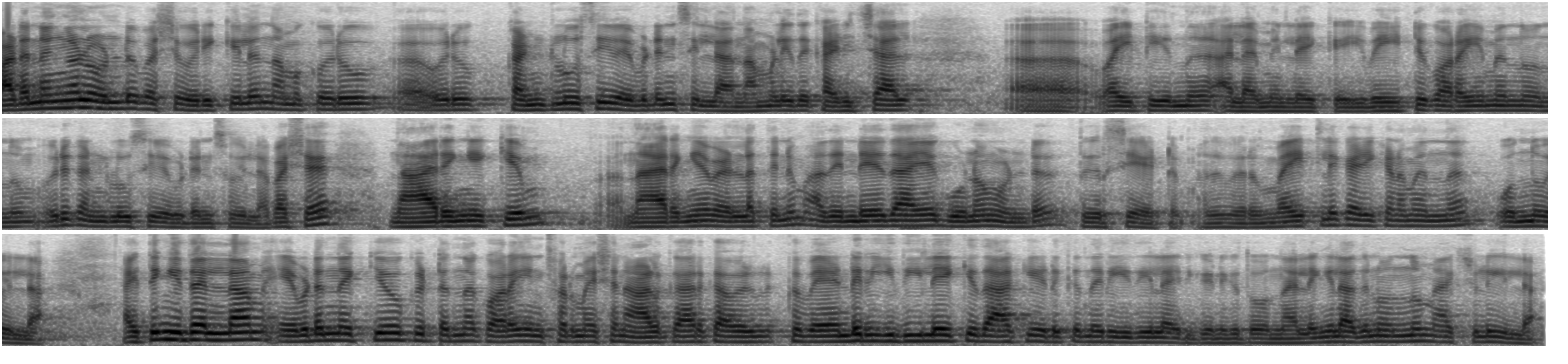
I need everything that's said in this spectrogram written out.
പഠനങ്ങളുണ്ട് പക്ഷേ ഒരിക്കലും നമുക്കൊരു ഒരു കൺക്ലൂസീവ് എവിഡൻസ് ഇല്ല. നമ്മളിത് കഴിച്ചാൽ വയറ്റിൽ നിന്ന് അല്ല ഈ വെയിറ്റ് കുറയുമെന്നൊന്നും ഒരു കൺക്ലൂസീവ് എവിഡൻസും ഇല്ല. പക്ഷേ നാരങ്ങയ്ക്കും നാരങ്ങ വെള്ളത്തിനും അതിന്റേതായ ഗുണമുണ്ട് തീർച്ചയായിട്ടും. അത് വെറും വയറ്റിൽ കഴിക്കണമെന്ന് ഒന്നുമില്ല. ഐ തിങ്ക് ഇതെല്ലാം എവിടെ നിന്നൊക്കെയോ കിട്ടുന്ന കുറേ ഇൻഫർമേഷൻ ആൾക്കാർക്ക് അവർക്ക് വേണ്ട രീതിയിലേക്ക് ഇതാക്കി എടുക്കുന്ന രീതിയിലായിരിക്കും എനിക്ക് തോന്നുന്നത്. അല്ലെങ്കിൽ അതിനൊന്നും ആക്ച്വലി ഇല്ല.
